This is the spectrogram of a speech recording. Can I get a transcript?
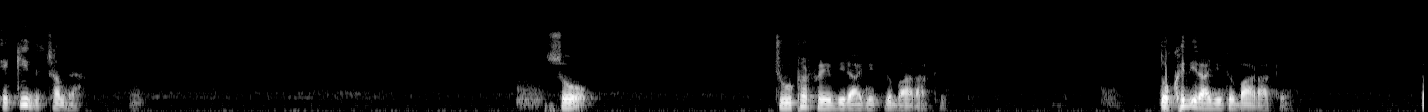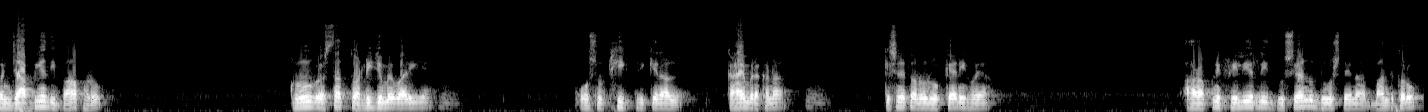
ਇਹ ਕੀ ਦਰਸਾਉਂਦਾ ਸੋ ਝੂਠ ਔਰ ਫਰੇਬ ਦੀ ਰਾਜਨੀਤੀ ਤੋਂ ਬਾਹਰ ਆ ਕੇ ਧੋਖੇ ਦੀ ਰਾਜੀ ਤੋਂ ਬਾਹਰ ਆ ਕੇ। ਪੰਜਾਬੀਆਂ ਦੀ ਬਾਹ ਫੜੋ। ਕਾਨੂੰਨ ਵਿਵਸਥਾ ਤੁਹਾਡੀ ਜ਼ਿੰਮੇਵਾਰੀ ਹੈ। ਉਸ ਨੂੰ ਠੀਕ ਤਰੀਕੇ ਨਾਲ ਕਾਇਮ ਰੱਖਣਾ। ਕਿਸੇ ਨੇ ਤੁਹਾਨੂੰ ਰੋਕਿਆ ਨਹੀਂ ਹੋਇਆ। ਔਰ ਆਪਣੀ ਫੇਲਿਅਰ ਲਈ ਦੂਸਰਿਆਂ ਨੂੰ ਦੋਸ਼ ਦੇਣਾ ਬੰਦ ਕਰੋ।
